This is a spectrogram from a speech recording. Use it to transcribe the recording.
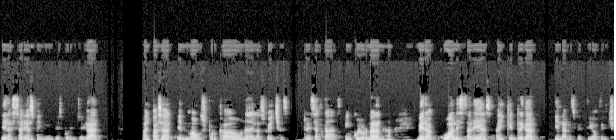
de las tareas pendientes por entregar. Al pasar el mouse por cada una de las fechas resaltadas en color naranja, verá cuáles tareas hay que entregar y la respectiva fecha.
